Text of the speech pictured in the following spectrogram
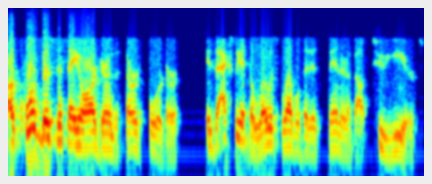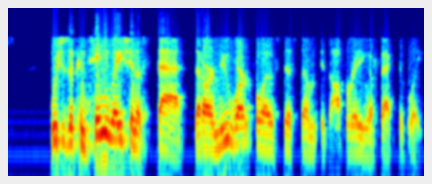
Our core business AR during the third quarter is actually at the lowest level that it's been in about two years, which is a continuation of stats that our new workflow system is operating effectively.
